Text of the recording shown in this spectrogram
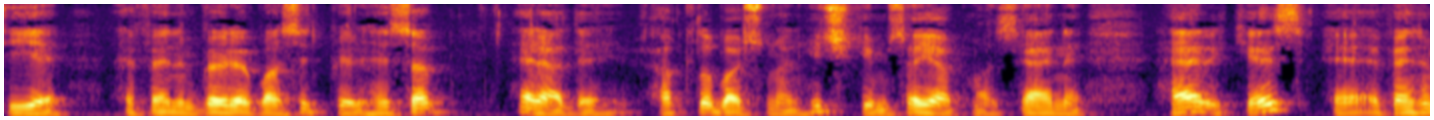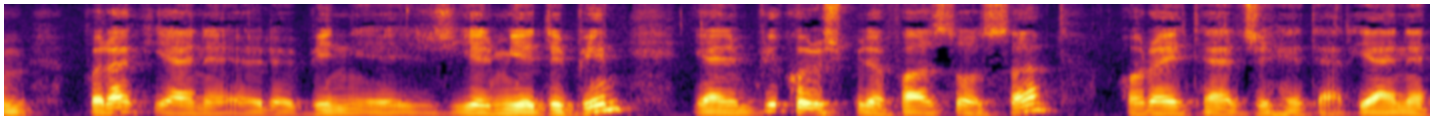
diye efendim böyle basit bir hesap herhalde aklı başından hiç kimse yapmaz. Yani herkes e, efendim bırak yani öyle bin, 27 e, bin yani bir kuruş bile fazla olsa orayı tercih eder. Yani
